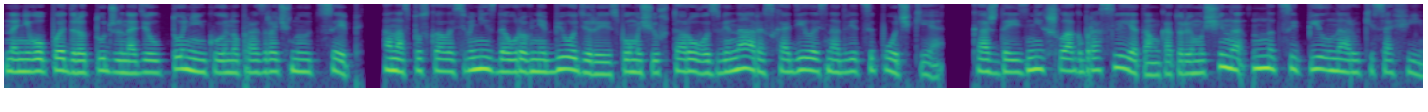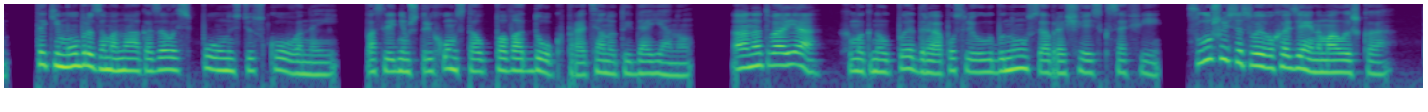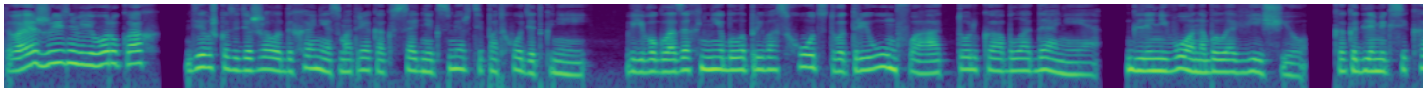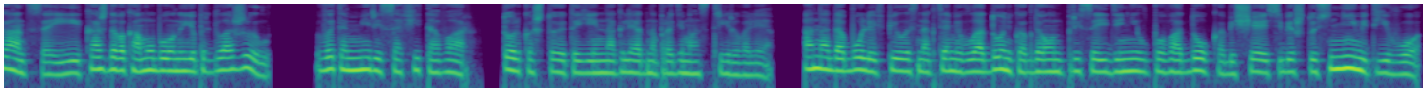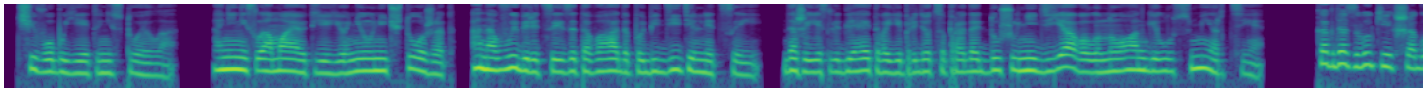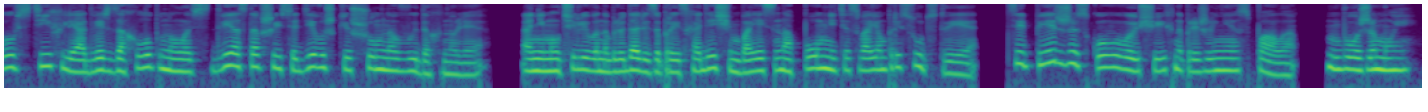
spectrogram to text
На него Педро тут же надел тоненькую, но прозрачную цепь. Она спускалась вниз до уровня бедер и с помощью второго звена расходилась на две цепочки. Каждая из них шла к браслетам, которые мужчина нацепил на руки Софи. Таким образом, она оказалась полностью скованной. Последним штрихом стал поводок, протянутый Даяну. «Она твоя», хмыкнул Педро, а после улыбнулся, обращаясь к Софии. «Слушайся своего хозяина, малышка. Твоя жизнь в его руках». Девушка задержала дыхание, смотря как всадник смерти подходит к ней. В его глазах не было превосходства, триумфа, а только обладания. Для него она была вещью, как и для мексиканца, и каждого, кому бы он ее предложил. В этом мире Софи товар, только что это ей наглядно продемонстрировали. Она до боли впилась ногтями в ладонь, когда он присоединил поводок, обещая себе, что снимет его, чего бы ей это ни стоило. Они не сломают ее, не уничтожат. Она выберется из этого ада победительницей, даже если для этого ей придется продать душу не дьяволу, но ангелу смерти. Когда звуки их шагов стихли, а дверь захлопнулась, две оставшиеся девушки шумно выдохнули. Они молчаливо наблюдали за происходящим, боясь напомнить о своем присутствии. Теперь же сковывающее их напряжение спало. «Боже мой,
